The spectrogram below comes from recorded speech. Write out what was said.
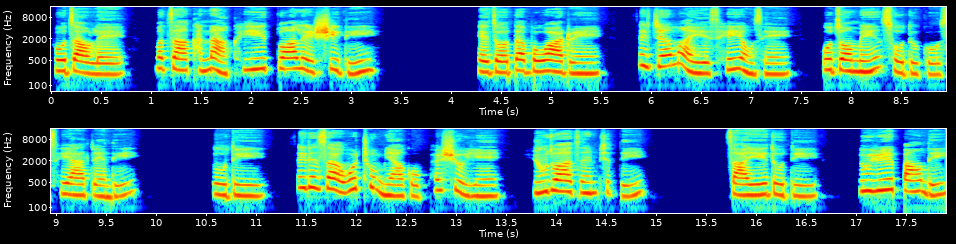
ထို့ကြောင့်လည်းမကြာခဏခရီးသွားလေရှိသည်ခေကျော်တက်ဘဝတွင် စိတ်ကျမ်းမာရေးဆေးရုံစဉ်ကိုကျော်မင်းဆိုသူကိုဆရာတင်သည် သူသည်စိတ်တစဝတ္ထုများကိုဖတ်ရှုရင်းယူသွားခြင်းဖြစ်သည်စာရေးသူသည် လူရွေးပေါင်းသည်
